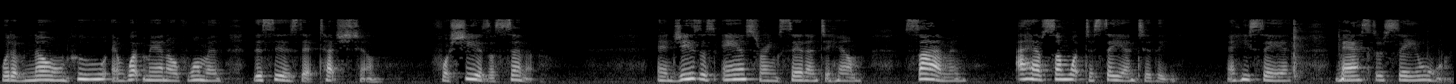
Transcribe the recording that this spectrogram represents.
would have known who and what manner of woman this is that touched him, for she is a sinner. And Jesus answering said unto him, Simon, I have somewhat to say unto thee. And he said, Master, say on.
